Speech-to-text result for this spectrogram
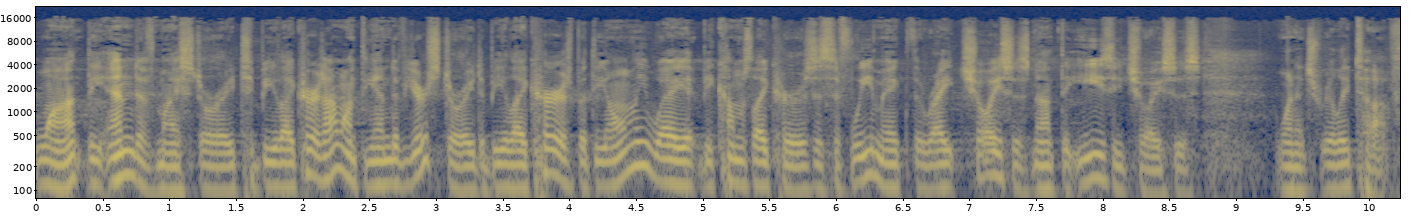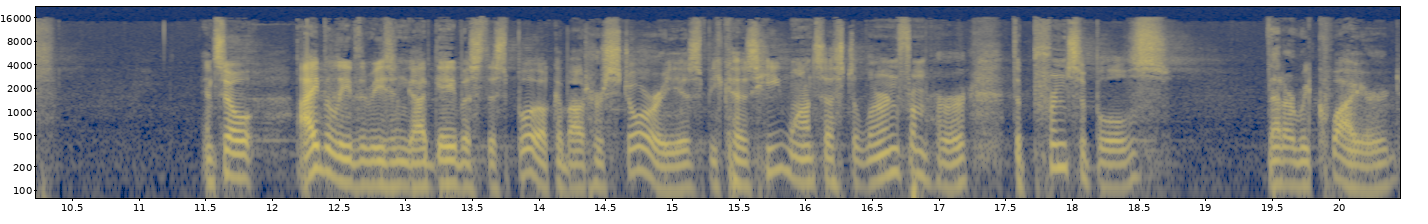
want the end of my story to be like hers. I want the end of your story to be like hers. But the only way it becomes like hers is if we make the right choices, not the easy choices, when it's really tough. And so I believe the reason God gave us this book about her story is because He wants us to learn from her the principles that are required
